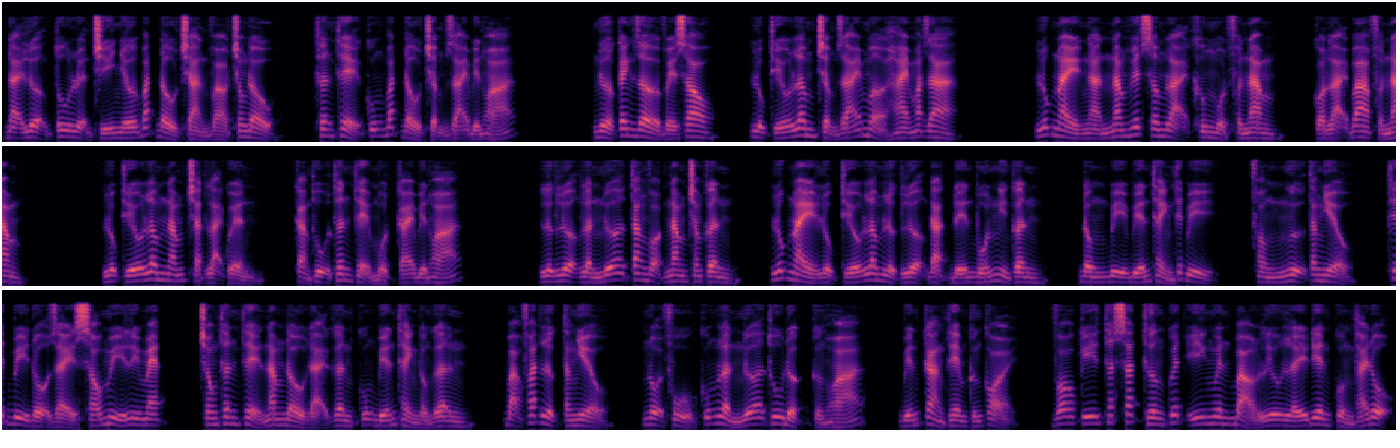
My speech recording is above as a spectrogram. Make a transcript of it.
đại lượng tu luyện trí nhớ bắt đầu tràn vào trong đầu, thân thể cũng bắt đầu chậm rãi biến hóa. Nửa canh giờ về sau, lục thiếu lâm chậm rãi mở hai mắt ra. Lúc này ngàn năm huyết sâm lại không một phần năm, còn lại ba phần năm. Lục thiếu lâm nắm chặt lại quyền, cảm thụ thân thể một cái biến hóa. Lực lượng lần nữa tăng vọt năm trăm cân, lúc này lục thiếu lâm lực lượng đạt đến bốn nghìn cân, đồng bị biến thành thiết bị phòng ngự tăng nhiều thiết bị độ dày sáu mm trong thân thể năm đầu đại gân cũng biến thành đồng gân, bạo phát lực tăng nhiều, nội phủ cũng lần nữa thu được cường hóa, biến càng thêm cứng cỏi. Võ kỹ thất sát thương quyết ý nguyên bảo lưu lấy điên cuồng thái độ,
